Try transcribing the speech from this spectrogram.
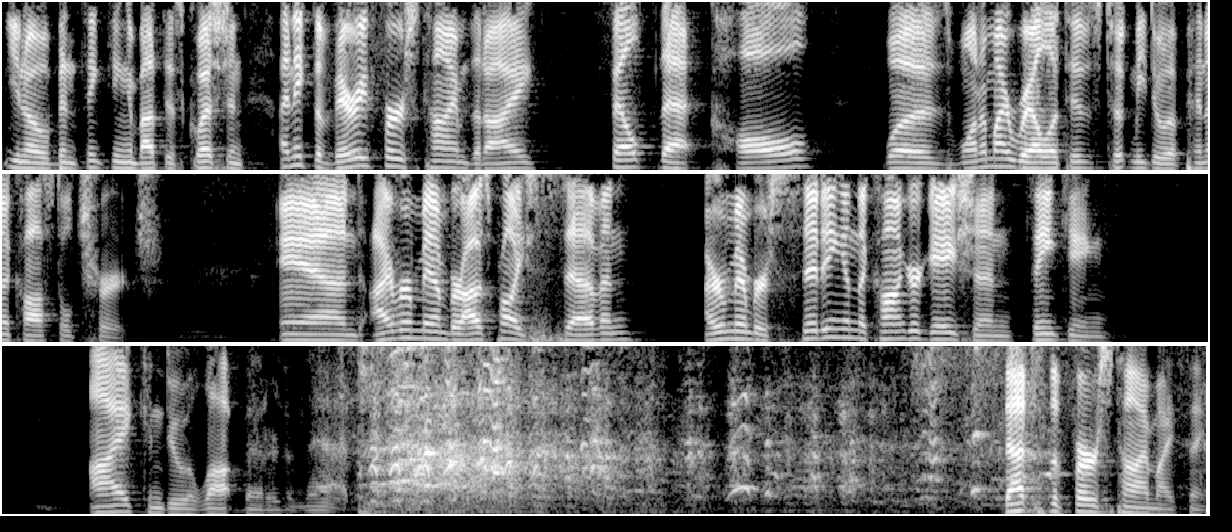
you know been thinking about this question, I think the very first time that I felt that call was one of my relatives took me to a Pentecostal church. And I remember I was probably seven. I remember sitting in the congregation thinking, I can do a lot better than that. That's the first time, I think.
